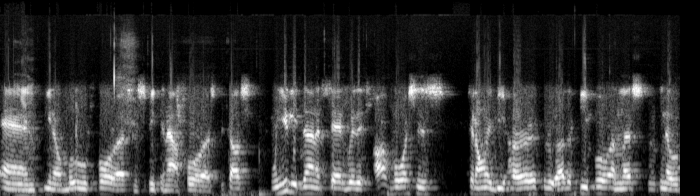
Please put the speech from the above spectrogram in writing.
and you know move for us and speaking out for us. Because when you get done and said with it, our voices can only be heard through other people unless you know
